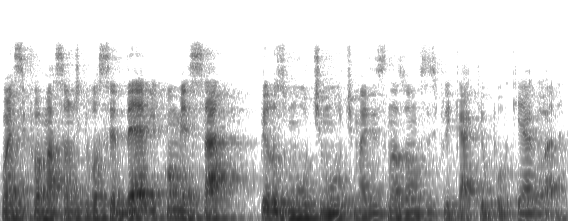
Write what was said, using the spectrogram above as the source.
com essa informação de que você deve começar pelos multi-multi, mas isso nós vamos explicar aqui o porquê agora.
